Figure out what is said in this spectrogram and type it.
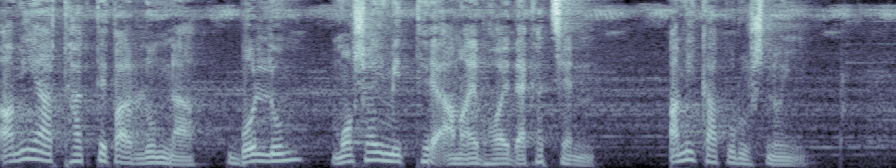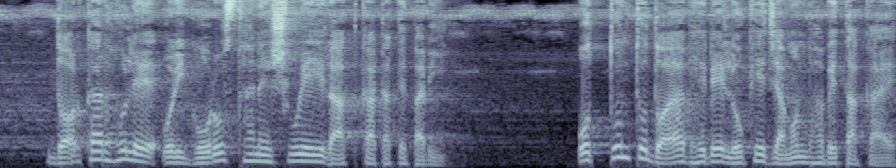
আমি আর থাকতে পারলুম না, বললুম, মশাই মিথ্যে আমায় ভয় দেখাচ্ছেন, আমি কাপুরুষ নই। দরকার হলে ওই গোরস্থানে শুয়েই রাত কাটাতে পারি। অত্যন্ত দয়া ভেবে লোকে যেমনভাবে তাকায়,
